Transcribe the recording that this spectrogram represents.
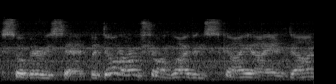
So very sad. But Don Armstrong live in Sky Eye. And Don,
